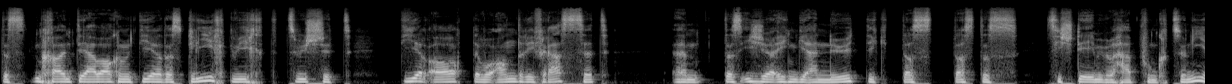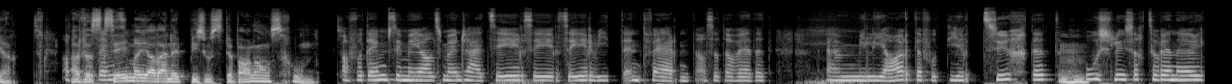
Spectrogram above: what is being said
das, man könnte ja auch argumentieren, das Gleichgewicht zwischen Tierarten, wo andere fressen, ähm, das ist ja irgendwie auch nötig, dass, dass das System überhaupt funktioniert. Aber also das sehen wir ja, wenn etwas aus der Balance kommt. Aber von dem sind wir ja als Menschheit sehr, sehr, sehr weit entfernt. Also da werden ähm, Milliarden von Tieren gezüchtet, mhm. ausschließlich zur Ernährung,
